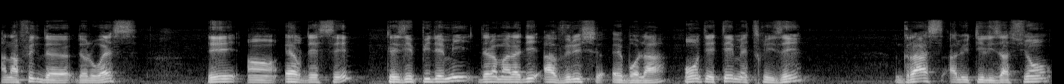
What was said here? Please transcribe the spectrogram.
en Afrique de l'Ouest, et en RDC, des épidémies de la maladie à virus Ebola ont été maîtrisées grâce à l'utilisation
